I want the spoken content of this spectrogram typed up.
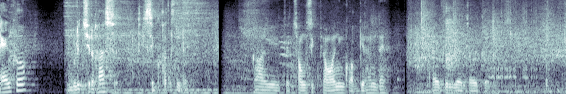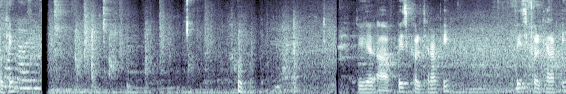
ankle. 물리치료 할 수 있을 것 같은데. 아 이게 또 정식 병원인 것 같긴 한데 아이들이 저기 오케이? Do you have uh, physical therapy? Physical therapy?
